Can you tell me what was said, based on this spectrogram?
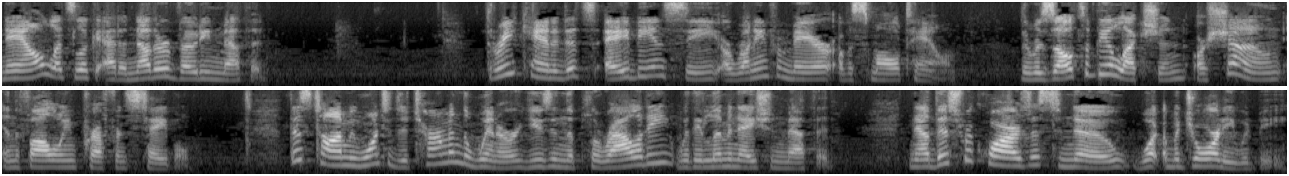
Now let's look at another voting method. Three candidates, A, B, and C, are running for mayor of a small town. The results of the election are shown in the following preference table. This time we want to determine the winner using the plurality with elimination method. Now this requires us to know what a majority would be.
